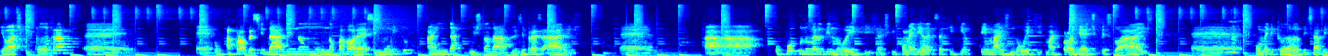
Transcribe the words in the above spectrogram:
eu acho que contra é, é, a própria cidade não, não favorece muito ainda o stand-up, os empresários. É, a, a, o pouco número de noites. Acho que comediantes aqui tinham que ter mais noites, mais projetos pessoais, é, comedy club, sabe?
